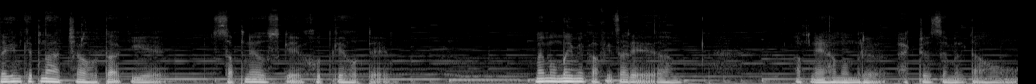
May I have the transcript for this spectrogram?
लेकिन कितना अच्छा होता कि ये सपने उसके, खुद के होते। मैं मुंबई में काफ़ी सारे अपने हम उम्र एक्टर्स से मिलता हूँ।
